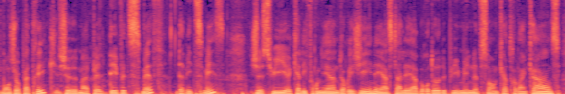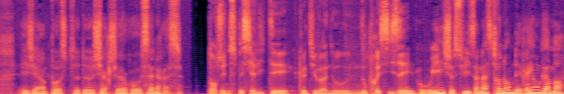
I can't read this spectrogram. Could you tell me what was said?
Bonjour Patrick, je m'appelle David Smith, David Smith. Je suis californien d'origine et installé à Bordeaux depuis 1995 et j'ai un poste de chercheur au CNRS dans une spécialité que tu vas nous, nous préciser. Oui, je suis un astronome des rayons gamma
